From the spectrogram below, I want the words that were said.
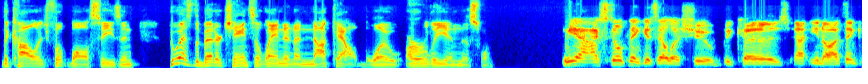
the college football season, who has the better chance of landing a knockout blow early in this one? Yeah, I still think it's LSU because uh, you know I think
